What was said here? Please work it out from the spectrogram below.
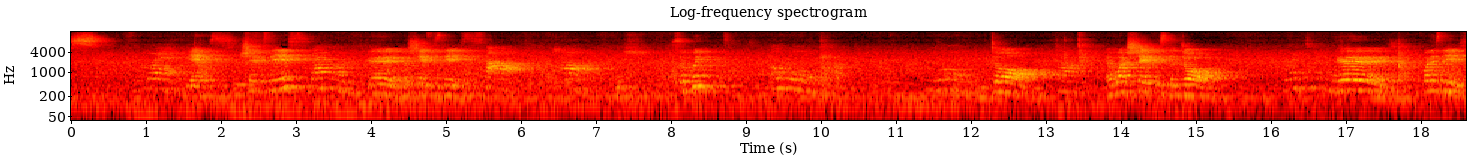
Square. Yes. What shape is this? Lemon. Good. What shape is this? Star. Heart. So quick. Oval. Roll. Door. Dot. And what shape is the door? Good. What is this?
